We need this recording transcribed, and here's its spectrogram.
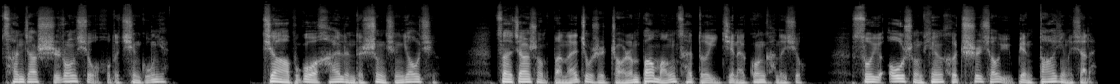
参加时装秀后的庆功宴。架不过 Helen 的盛情邀请，再加上本来就是找人帮忙才得以进来观看的秀，所以欧胜天和池小雨便答应了下来。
